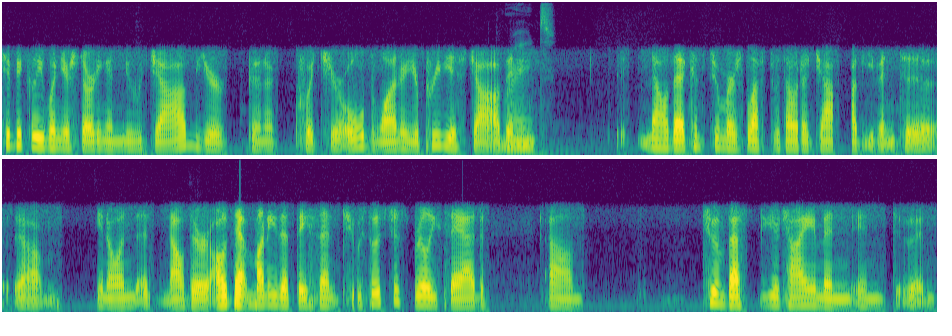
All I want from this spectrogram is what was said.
typically when you're starting a new job, you're gonna quit your old one or your previous job, right. and now that consumer is left without a job, even to um, you know, and uh, now they're out that money that they sent to. So it's just really sad um, to invest your time in, in, in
